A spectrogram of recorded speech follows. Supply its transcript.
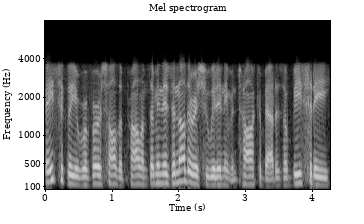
Basically, you reverse all the problems. I mean, there's another issue we didn't even talk about is obesity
